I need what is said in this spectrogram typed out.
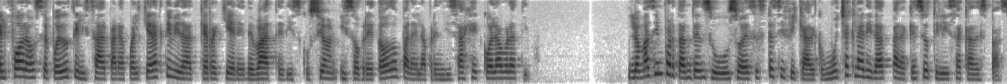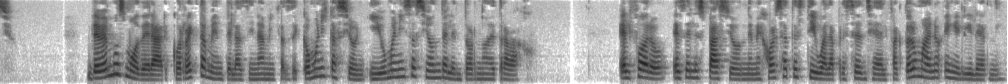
El foro se puede utilizar para cualquier actividad que requiere debate, discusión y sobre todo para el aprendizaje colaborativo. Lo más importante en su uso es especificar con mucha claridad para qué se utiliza cada espacio. Debemos moderar correctamente las dinámicas de comunicación y humanización del entorno de trabajo. El foro es el espacio donde mejor se atestigua la presencia del factor humano en el e-learning.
